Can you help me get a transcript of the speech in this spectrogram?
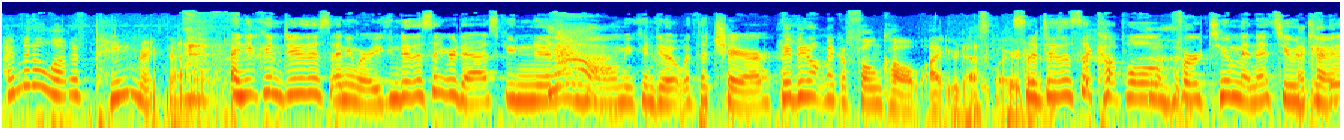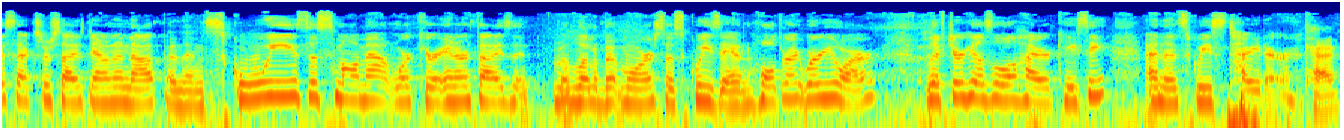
I'm in a lot of pain right now. And you can do this anywhere. You can do this at your desk, you can do it Yeah. at home, you can do it with a chair. Maybe don't make a phone call at your desk while you're So do this. this a couple for two minutes. You would Okay. do this exercise down and up, and then squeeze the small mat. Work your inner thighs a little bit more. So squeeze in. Hold right where you are. Lift your heels a little higher, Casey, and then squeeze tighter. Okay.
